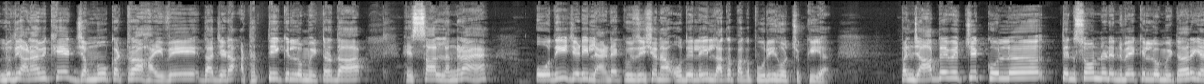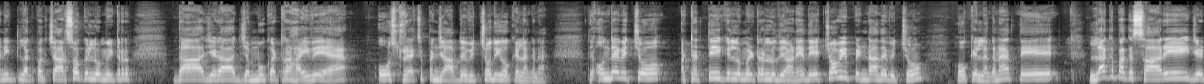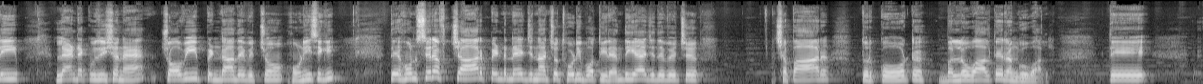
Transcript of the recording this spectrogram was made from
ਲੁਧਿਆਣਾ ਵਿਖੇ ਜੰਮੂ ਕਟਰਾ ਹਾਈਵੇ ਦਾ ਜਿਹੜਾ 38 ਕਿਲੋਮੀਟਰ ਦਾ ਹਿੱਸਾ ਲੰਘਣਾ ਹੈ, ਉਹਦੀ ਜਿਹੜੀ ਲੈਂਡ ਐਕੁਜੀਸ਼ਨ ਆ, ਉਹਦੇ ਲਈ ਲਗਭਗ ਪੂਰੀ ਹੋ ਚੁੱਕੀ ਹੈ। ਪੰਜਾਬ ਦੇ ਵਿੱਚ ਕੁੱਲ 399 ਕਿਲੋਮੀਟਰ, ਯਾਨੀ ਲਗਭਗ 400 ਕਿਲੋਮੀਟਰ ਦਾ ਜਿਹੜਾ ਜੰਮੂ ਕਟਰਾ ਹਾਈਵੇ ਹੈ, ਉਹ ਸਟ੍ਰੈਚ ਪੰਜਾਬ ਦੇ ਵਿੱਚੋਂ ਦੀ ਹੋ ਕੇ ਲੰਘਣਾ ਹੈ। ਤੇ ਉਹਦੇ ਵਿੱਚੋਂ 38 ਕਿਲੋਮੀਟਰ ਲੁਧਿਆਣੇ ਦੇ 24 ਪਿੰਡਾਂ ਦੇ ਵਿੱਚੋਂ ਹੋ ਕੇ ਲੰਘਣਾ ਹੈ ਤੇ ਲਗਭਗ ਸਾਰੇ ਜਿਹੜੀ ਲੈਂਡ ਐਕੁਜੀਸ਼ਨ ਹੈ 24 ਪਿੰਡਾਂ ਦੇ ਵਿੱਚੋਂ ਹੋਣੀ ਸੀਗੀ। ਤੇ ਹੁਣ ਸਿਰਫ 4 ਪਿੰਡ ਨੇ ਜਿਨ੍ਹਾਂ ਚੋਂ ਥੋੜੀ ਬਹੁਤੀ ਰਹਿੰਦੀ ਹੈ, ਜਿਹਦੇ ਵਿੱਚ ਛਪਾਰ, ਤੁਰਕੋਟ, ਬੱਲੋਵਾਲ ਤੇ ਰੰਗੂਵਾਲ। ਤੇ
